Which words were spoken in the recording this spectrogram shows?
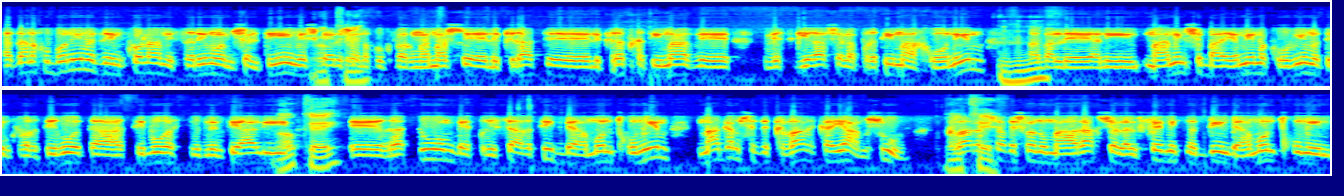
אז אנחנו בונים את זה עם כל המשרדים הממשלתיים, יש כאלה אוקיי. שאנחנו כבר ממש אה, לקראת, אה, לקראת חתימה ו- וסגירה של הפרטים האחרונים, אבל אה, אני מאמין שבימים הקרובים אתם כבר תראו את הציבור הסטודנטיאלי אוקיי. אה, רתום בפריסה ארצית בהמון תחומים, מה גם שזה כבר קיים, שוב. כבר אוקיי. עכשיו יש לנו מערך של אלפי מתנדבים בהמון תחומים,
